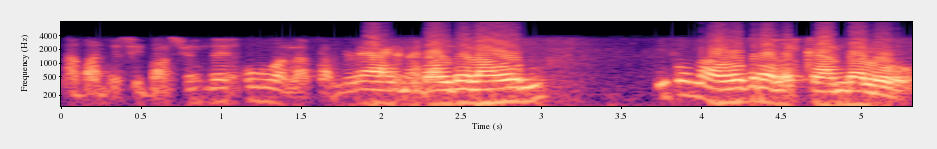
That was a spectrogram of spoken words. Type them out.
la participación de Cuba en la Asamblea General de la ONU y por la otra el escándalo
